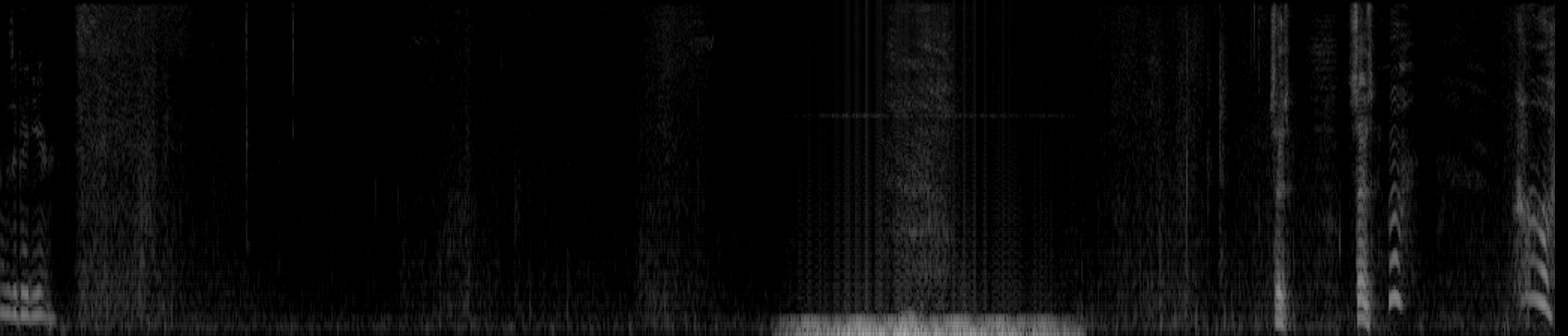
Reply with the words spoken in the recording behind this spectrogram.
That was a good year. Susan. Susan. Oh,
